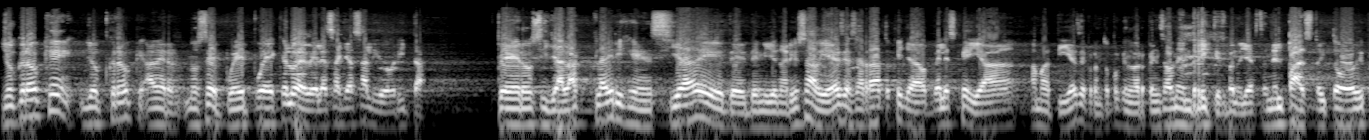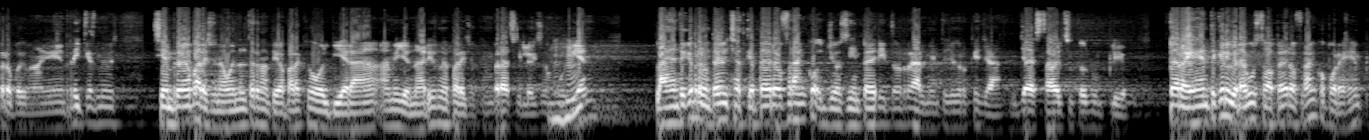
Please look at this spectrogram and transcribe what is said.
Yo creo que, yo creo que, a ver, no sé, puede, puede que lo de Vélez haya salido ahorita, pero si ya la, la dirigencia de, de, de Millonarios sabía desde hace rato que ya Vélez quería a Matías, de pronto porque no haber pensado en Enríquez, bueno, ya está en el pasto y todo, y- pero pues bueno, Enríquez me- siempre me pareció una buena alternativa para que volviera a Millonarios, me pareció que en Brasil lo hizo muy bien. La gente que pregunta en el chat que Pedro Franco, yo sin Pedrito realmente yo creo que ya, ya estaba el ciclo cumplido. Pero hay gente que le hubiera gustado a Pedro Franco, por ejemplo,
